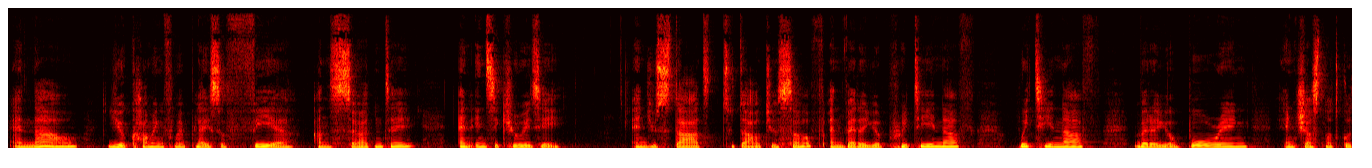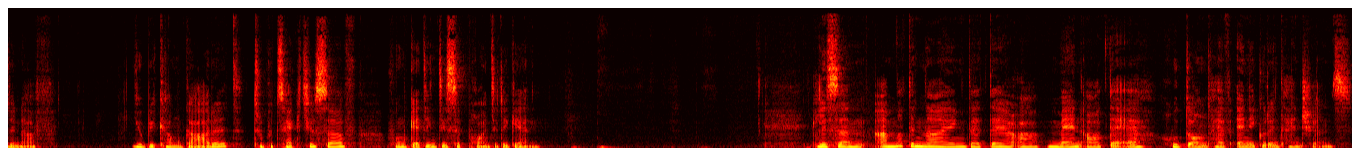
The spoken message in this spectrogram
And now you're coming from a place of fear, uncertainty, and insecurity. And you start to doubt yourself and whether you're pretty enough, witty enough, whether you're boring and just not good enough. You become guarded to protect yourself from getting disappointed again. Listen, I'm not denying that there are men out there who don't have any good intentions.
